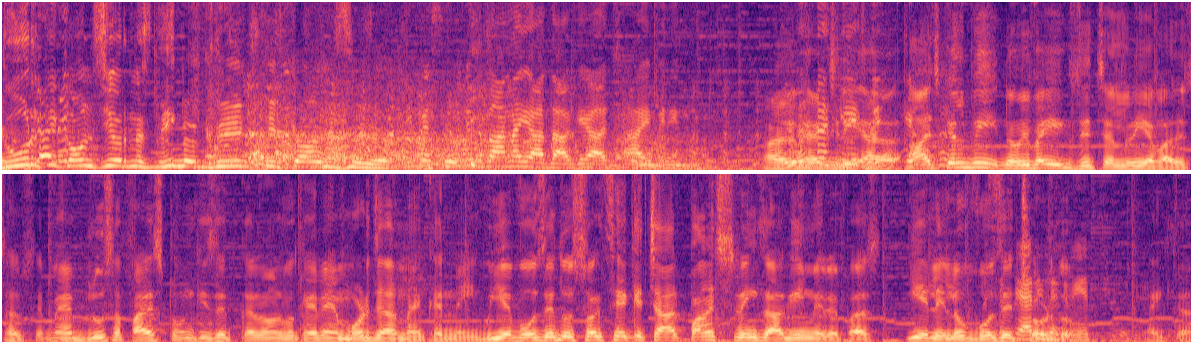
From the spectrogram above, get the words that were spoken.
दूर की कौन सी और नज़दीक की? नज़दीक की कौन सी है नहीं, बस गाना याद आ गया अच्छा है मेरी। एक्चुअली आजकल भी नवी भाई एक जिद चल रही है वाले साहब से। मैं ब्लू सफायर स्टोन की जिद कर रहा हूँ और वो कह रहे हैं मुड़ जा मैं कर नहीं ये वो जिद उस वक्त से कि चार पाँच स्ट्रिंग्स आ गई मेरे पास। ये ले लो वो जिद छोड़ दो। है, है। थैंक यू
